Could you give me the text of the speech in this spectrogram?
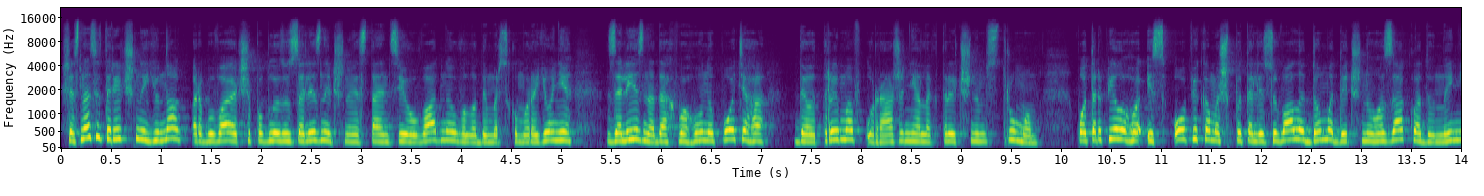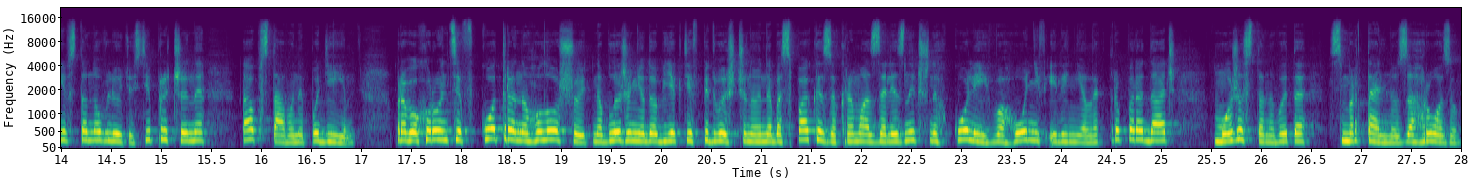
16-річний юнак, перебуваючи поблизу залізничної станції Увадної у Володимирському районі, заліз на дах вагону потяга, де отримав ураження електричним струмом. Потерпілого із опіками шпиталізували до медичного закладу. Нині встановлюють усі причини та обставини події. Правоохоронці вкотре наголошують наближення до об'єктів підвищеної небезпеки, зокрема залізничних колій, вагонів і ліній електропередач, може становити смертельну загрозу.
